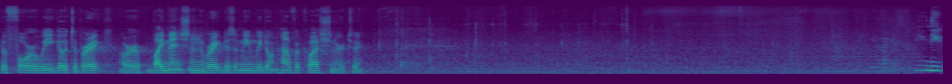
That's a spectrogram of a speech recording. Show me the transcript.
before we go to break. Or by mentioning a break, does it mean we don't have a question or two? Being the,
